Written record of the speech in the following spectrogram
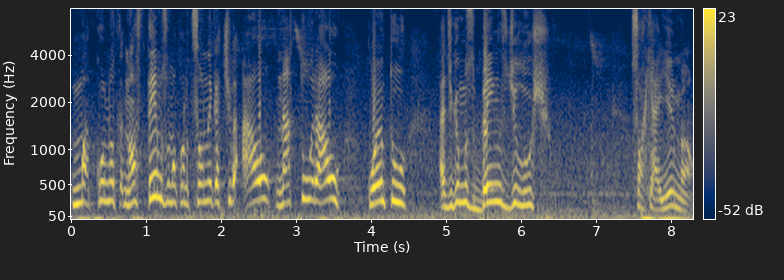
uma nós temos uma conotação negativa ao natural quanto a, digamos, bens de luxo. Só que aí, irmão,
